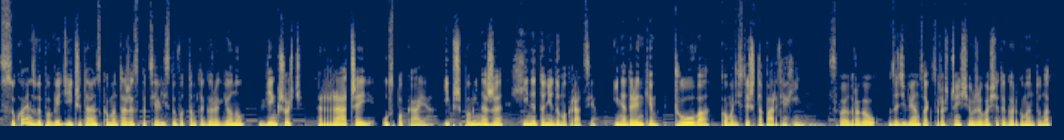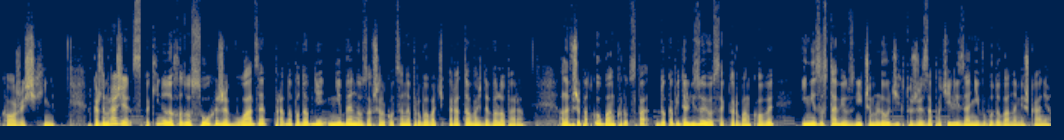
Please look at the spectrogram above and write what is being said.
Słuchając wypowiedzi i czytając komentarze specjalistów od tamtego regionu, większość raczej uspokaja i przypomina, że Chiny to nie demokracja i nad rynkiem czuwa komunistyczna partia Chin. Swoją drogą zadziwiająca, coraz częściej używa się tego argumentu na korzyść Chin. W każdym razie z Pekinu dochodzą słuchy, że władze prawdopodobnie nie będą za wszelką cenę próbować ratować dewelopera, ale w przypadku bankructwa dokapitalizują sektor bankowy i nie zostawił z niczym ludzi, którzy zapłacili za niewybudowane mieszkania.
